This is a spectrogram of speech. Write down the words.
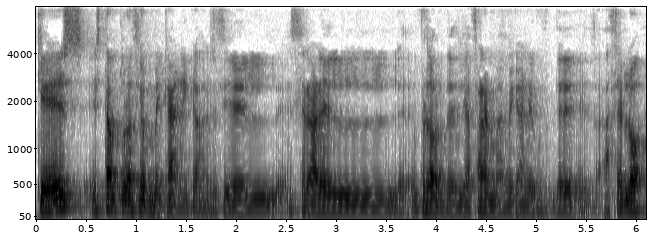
que es esta obturación mecánica, es decir, el cerrar el, perdón, el diafragma mecánico, de hacerlo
